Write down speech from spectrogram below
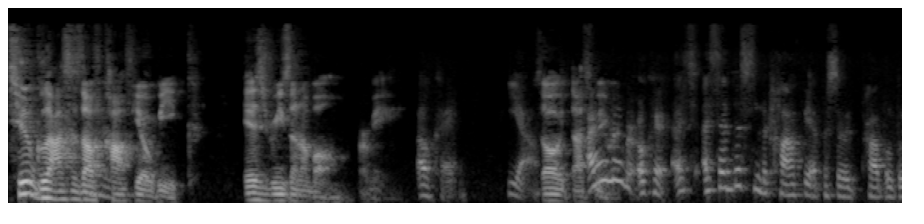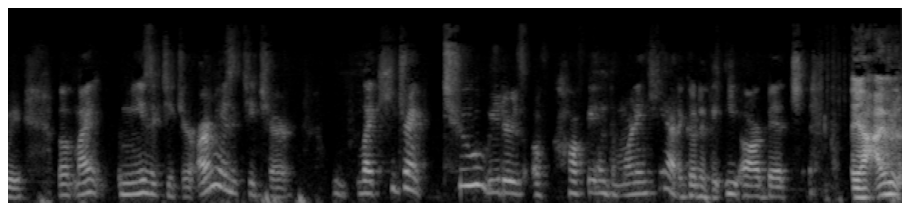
two glasses of Mhm. coffee a week is reasonable for me. Okay, yeah. So that's I me. right remember, okay, I, I said this in the coffee episode probably, but my music teacher, our music teacher, like he drank two liters of coffee in the morning. He had to go to the ER, bitch. Yeah, I'm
